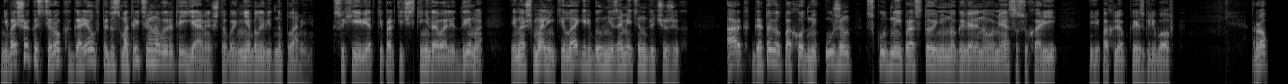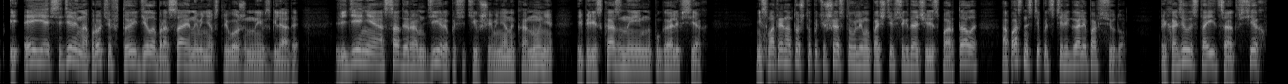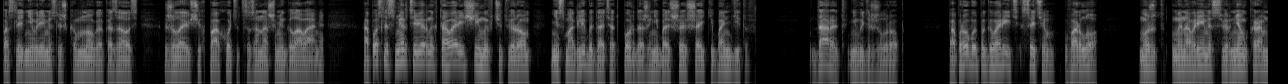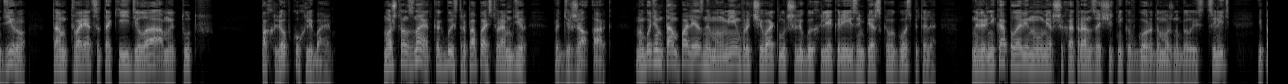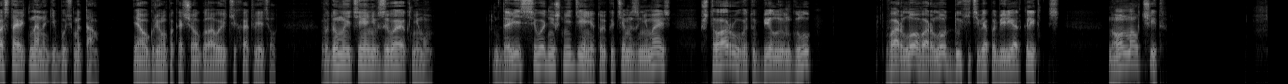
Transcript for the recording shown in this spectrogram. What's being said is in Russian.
Небольшой костерок горел в предусмотрительно вырытой яме, чтобы не было видно пламени. Сухие ветки практически не давали дыма, и наш маленький лагерь был незаметен для чужих. Арк готовил походный ужин, скудный и простой, немного вяленого мяса, сухари и похлебка из грибов. Роб и Эйя сидели напротив, то и дело бросая на меня встревоженные взгляды. Видения осады Рамдира, посетившие меня накануне, и пересказанные им напугали всех. Несмотря на то, что путешествовали мы почти всегда через порталы, опасности подстерегали повсюду. Приходилось таиться от всех, в последнее время слишком много оказалось желающих поохотиться за нашими головами, а после смерти верных товарищей мы вчетвером не смогли бы дать отпор даже небольшой шайке бандитов. Даральд не выдержал Роб. «Попробуй поговорить с этим, Варло. Может, мы на время свернем к Рамдиру, там творятся такие дела, а мы тут похлебку хлебаем. Может, он знает, как быстро попасть в Рамдир, поддержал Арк. Мы будем там полезны, мы умеем врачевать лучше любых лекарей из имперского госпиталя. Наверняка половину умерших от ран защитников города можно было исцелить и поставить на ноги, будь мы там. Я угрюмо покачал головой и тихо ответил. Вы думаете, я не взываю к нему? Да весь сегодняшний день я только тем и занимаюсь, что ору в эту белую мглу, «Варло, Варло, духи тебя побери, откликнись!» Но он молчит.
